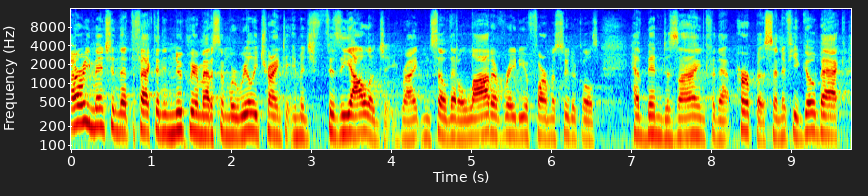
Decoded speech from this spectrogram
I already mentioned that the fact that in nuclear medicine we're really trying to image physiology, right? And so that a lot of radiopharmaceuticals have been designed for that purpose. And if you go back,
